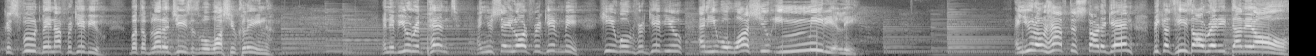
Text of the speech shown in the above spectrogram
Because food may not forgive you, but the blood of Jesus will wash you clean. And if you repent and you say, Lord, forgive me, He will forgive you and He will wash you immediately. And you don't have to start again because He's already done it all.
